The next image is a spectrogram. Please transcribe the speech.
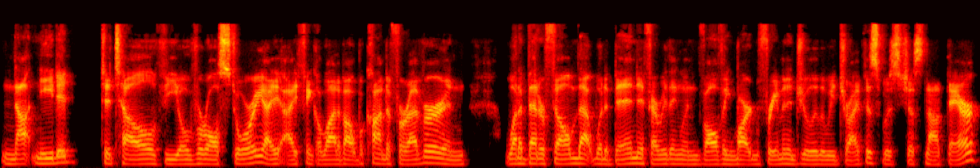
not needed to tell the overall story. I, I think a lot about Wakanda Forever and what a better film that would have been if everything involving Martin Freeman and Julie Louis Dreyfus was just not there.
